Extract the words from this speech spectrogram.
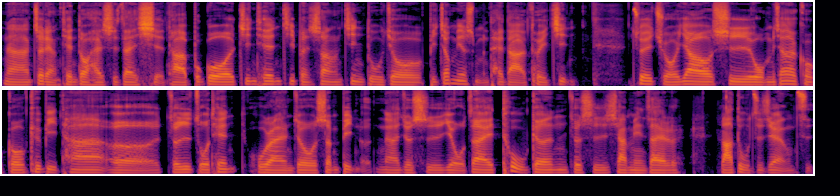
那这两天都还是在写它，不过今天基本上进度就比较没有什么太大的推进。最主要是我们家的狗狗 Q B 它呃，就是昨天忽然就生病了，那就是有在吐跟就是下面在拉肚子这样子。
